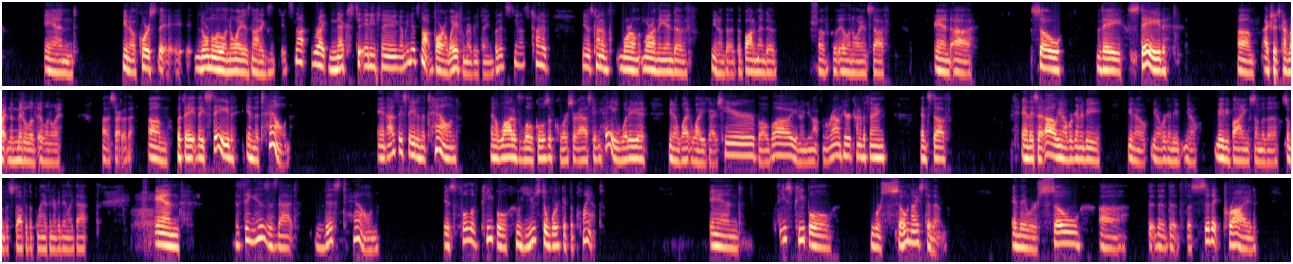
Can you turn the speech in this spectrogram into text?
and you know, of course, the normal Illinois is not ex- it's not right next to anything. I mean, it's not far away from everything, but it's you know, it's kind of you know, it's kind of more on more on the end of you know the the bottom end of of, of Illinois and stuff. And uh, so they stayed. Um, actually, it's kind of right in the middle of Illinois. Uh, sorry about that. Um, but they they stayed in the town, and as they stayed in the town, and a lot of locals, of course, are asking, "Hey, what are you, you know, why why you guys here? Blah blah. You know, you're not from around here, kind of a thing, and stuff." And they said, "Oh, you know, we're going to be, you know, you know, we're going to be, you know, maybe buying some of the some of the stuff at the plant and everything like that." And the thing is, is that this town is full of people who used to work at the plant. And these people were so nice to them. And they were so, uh, the, the, the, the civic pride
